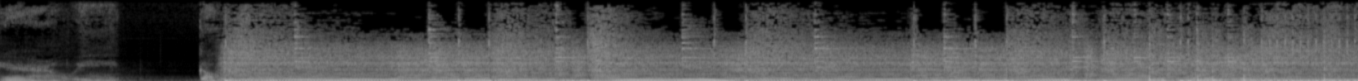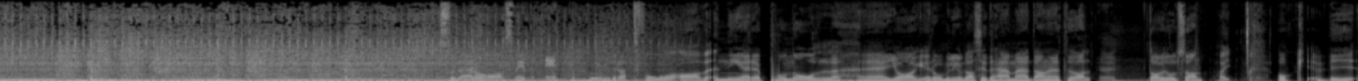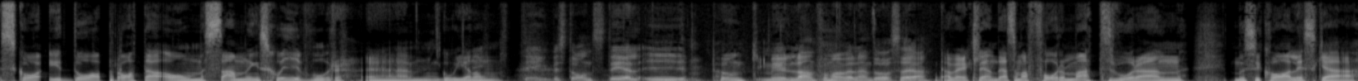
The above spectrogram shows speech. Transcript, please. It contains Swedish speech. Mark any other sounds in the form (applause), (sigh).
here we go. Sådär då, avsnitt 102 av Nere på noll. Eh, Jag, Robin Lindblad, sitter här med Danne Nätterdal. David Olsson. Hej. Och vi ska idag prata om samlingsskivor. Ehm, Gå igenom, Viktig beståndsdel i punkmyllan får man väl ändå säga. ja verkligen, det som har format våran musikaliska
